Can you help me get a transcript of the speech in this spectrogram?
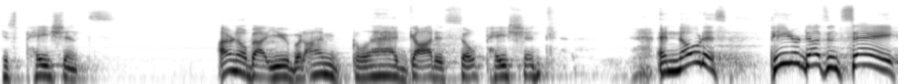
His patience. I don't know about you, but I'm glad God is so patient. And notice, Peter doesn't say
